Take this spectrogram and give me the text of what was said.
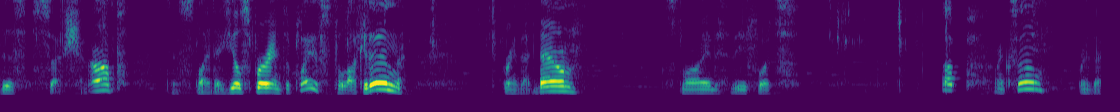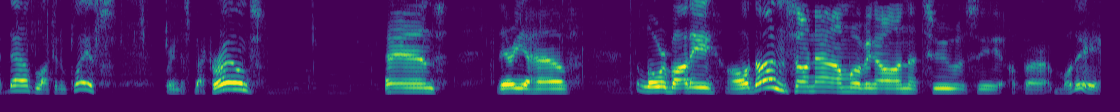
this section up, just slide a heel spur into place to lock it in, bring that down, slide the foot like so. Bring that down, lock it in place. Bring this back around. And there you have the lower body all done. So now moving on to the upper body.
